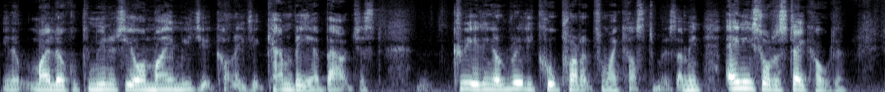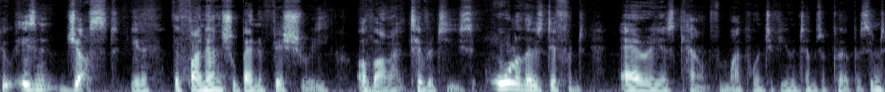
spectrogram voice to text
you know, my local community or my immediate colleagues. It can be about just creating a really cool product for my customers. I mean, any sort of stakeholder who isn't just, you know, the financial beneficiary of our activities. All of those different areas count from my point of view in terms of purpose. And,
